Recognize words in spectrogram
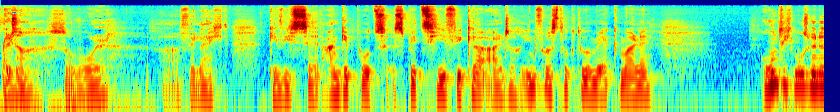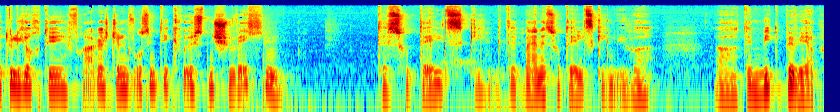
also sowohl vielleicht gewisse Angebotsspezifika als auch Infrastrukturmerkmale. Und ich muss mir natürlich auch die Frage stellen, wo sind die größten Schwächen des Hotels, meines Hotels gegenüber äh, dem Mitbewerb?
